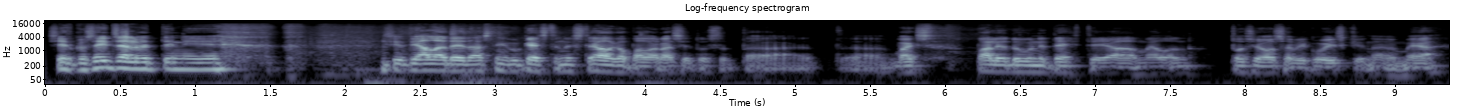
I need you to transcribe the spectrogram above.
Sitten kun siitä selvitti, niin sitten jalat ei taas niinku kestänyt sitä jalkapallorasitusta. Että, että, vaikka paljon duuni tehtiin ja meillä on tosi osavi no meidän,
